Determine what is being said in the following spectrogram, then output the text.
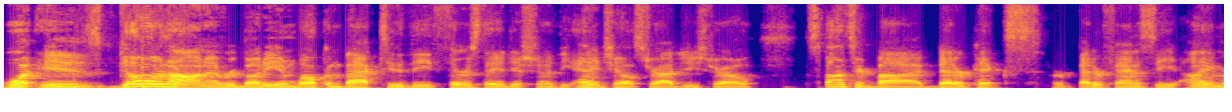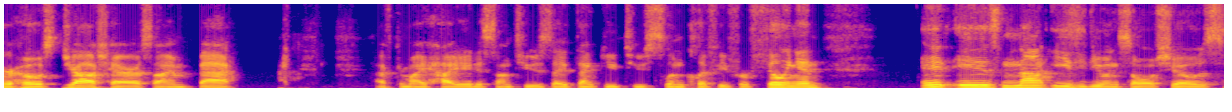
What is going on, everybody, and welcome back to the Thursday edition of the NHL Strategy Show, sponsored by Betr Picks or Betr Fantasy. I am your host, Josh Harris. I am back after my hiatus on Tuesday. Thank you to Slim Cliffy for filling in. It is not easy doing solo shows,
